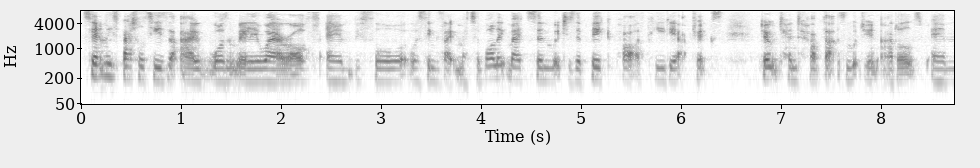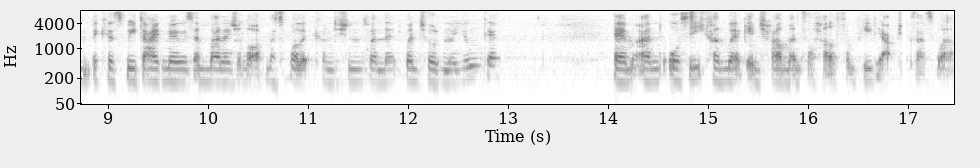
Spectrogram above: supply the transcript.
Certainly specialties that I wasn't really aware of um, before was things like metabolic medicine, which is a big part of paediatrics. Don't tend to have that as much in adults um, because we diagnose and manage a lot of metabolic conditions when when children are younger. Um, and also you can work in child mental health and paediatrics as well.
